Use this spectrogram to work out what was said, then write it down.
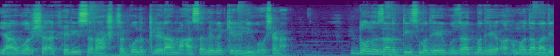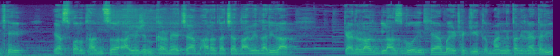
या वर्षअखेरीस राष्ट्रकुल क्रीडा महासभेनं केलेली घोषणा. दोन हजार तीसमध्ये गुजरातमध्ये अहमदाबाद इथे या स्पर्धांचं आयोजन करण्याच्या भारताच्या दावेदारीला कॅनडात ग्लासगो इथल्या बैठकीत मान्यता देण्यात आली.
